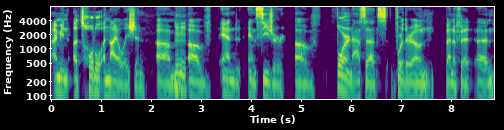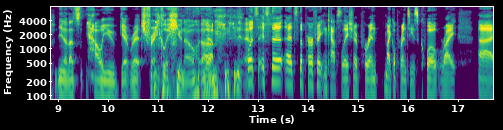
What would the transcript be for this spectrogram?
I mean, a total annihilation um, mm-hmm. of and and seizure of foreign assets for their own benefit and you know that's how you get rich frankly you know um, yeah. yeah. well it's it's the it's the perfect encapsulation of Parent, michael parenti's quote right uh,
